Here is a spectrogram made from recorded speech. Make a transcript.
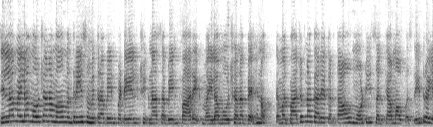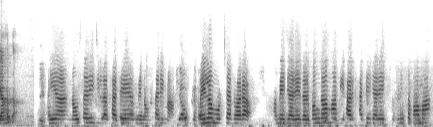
જિલ્લા મહિલા મોરચાના મહામંત્રી સુમિત્રાબેન પટેલ, જિજ્ઞાસાબેન પારેખ, મહિલા મોરચાના બહેનો તેમજ ભાજપના કાર્યકર્તાઓ મોટી સંખ્યામાં ઉપસ્થિત રહ્યા હતા. અહીંયા નવસારી જિલ્લા ખાતે અમે નવસારીમાં મહિલા મોરચા દ્વારા અમે જ્યારે દરભંગામાં બિહાર ખાતે જ્યારે ચૂંટણી સભામાં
